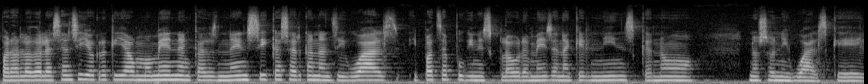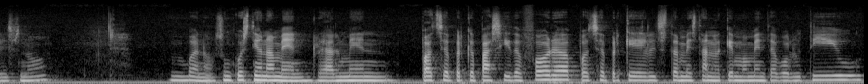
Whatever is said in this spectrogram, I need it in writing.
però a l'adolescència jo crec que hi ha un moment en què els nens sí que cerquen els iguals i potser puguin excloure més en aquells nins que no, no són iguals que ells, no? Bueno, és un qüestionament, realment pot ser perquè passi de fora, pot ser perquè ells també estan en aquest moment evolutiu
